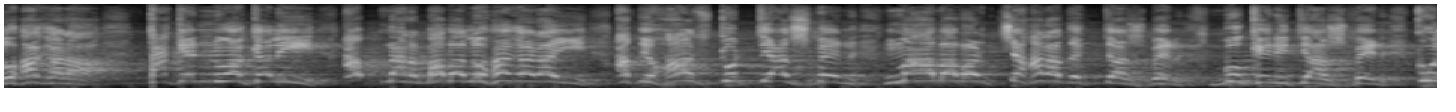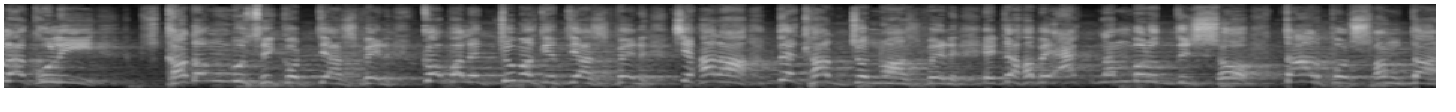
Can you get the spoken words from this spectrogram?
লোহাগাড়া থাকেন নোয়াখালী, আপনার বাবা লোহাগাড়াই আপনি হজ করতে আসবেন, মা বাবার চেহারা দেখতে আসবেন, বুকে নিতে আসবেন, কুলাকুলি, কদম্বুসি করতে আসবেন, কপালে চুমা খেতে আসবেন, চেহারা দেখার জন্য আসবেন। এটা হবে এক নম্বর উদ্দেশ্য। তারপর সন্তান,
